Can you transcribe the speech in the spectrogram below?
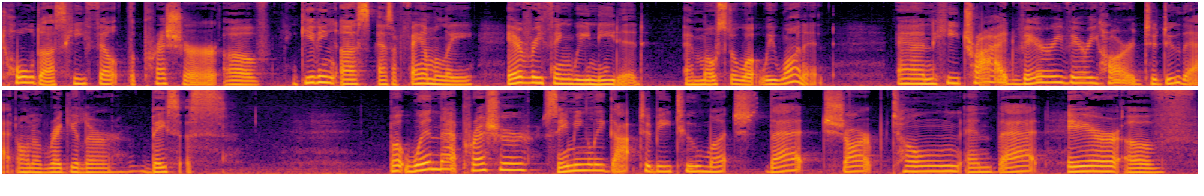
told us he felt the pressure of giving us as a family everything we needed and most of what we wanted. And he tried very, very hard to do that on a regular basis. But when that pressure seemingly got to be too much, that sharp tone and that air of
